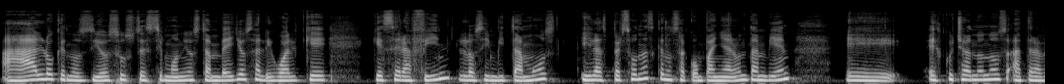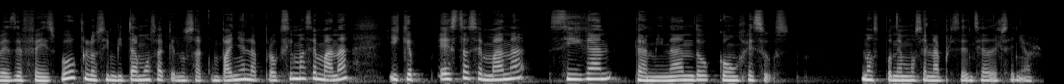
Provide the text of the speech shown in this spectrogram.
a Alo que nos dio sus testimonios tan bellos, al igual que, que Serafín, los invitamos y las personas que nos acompañaron también. Eh, escuchándonos a través de Facebook. Los invitamos a que nos acompañen la próxima semana y que esta semana sigan caminando con Jesús. Nos ponemos en la presencia del Señor.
